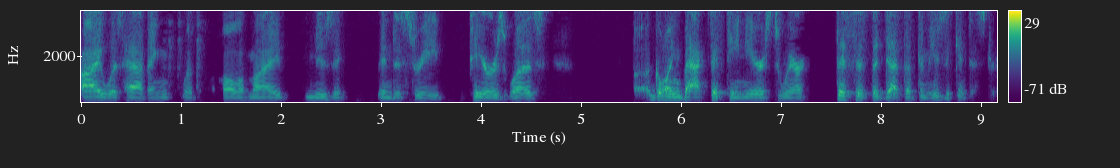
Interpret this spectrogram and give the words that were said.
I was having with all of my music industry peers was uh, going back 15 years to where this is the death of the music industry.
